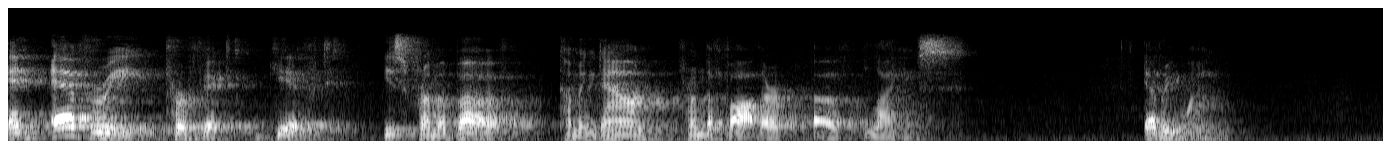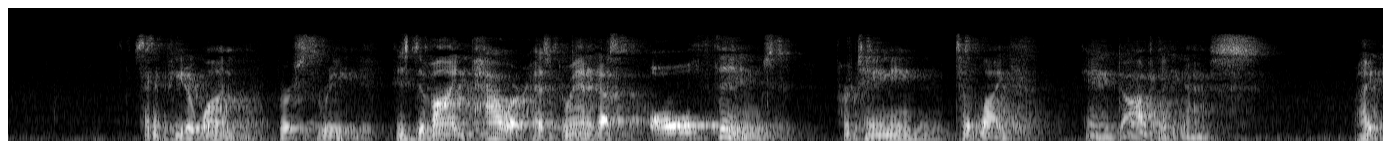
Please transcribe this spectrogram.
and every perfect gift is from above, coming down from the Father of lights. Everyone. 2 Peter 1, verse 3. His divine power has granted us all things pertaining to life and godliness. Right?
